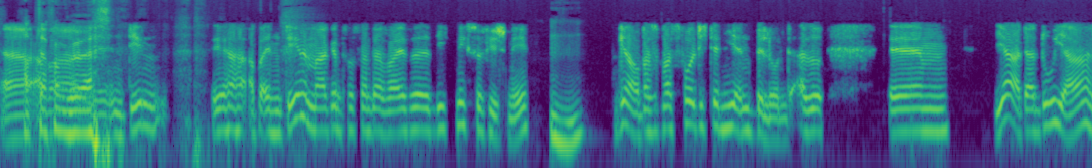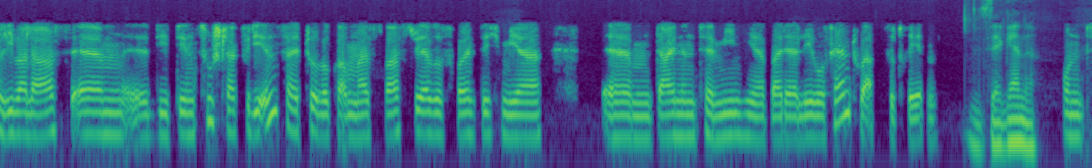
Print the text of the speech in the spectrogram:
Äh, Hab davon aber gehört. In den, ja, aber in Dänemark interessanterweise liegt nicht so viel Schnee. Mhm. Genau, was, was wollte ich denn hier in Billund? Also, ähm, ja, da du ja, lieber Lars, ähm, äh, die, den Zuschlag für die Inside-Tour bekommen hast, warst du ja so freundlich, mir ähm, deinen Termin hier bei der Lego Fan-Tour abzutreten. Sehr gerne. Und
